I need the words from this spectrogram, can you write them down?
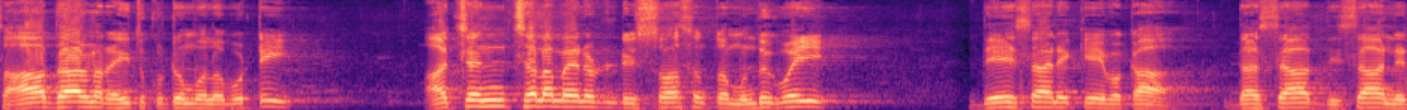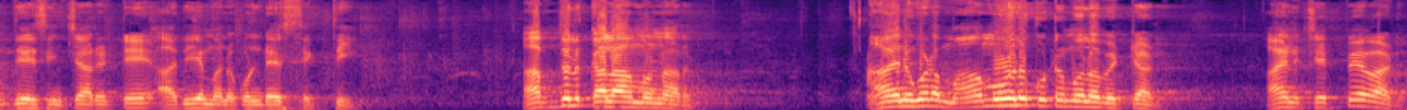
సాధారణ రైతు కుటుంబంలో పుట్టి అచంచలమైనటువంటి విశ్వాసంతో ముందుకు పోయి దేశానికి ఒక దశ దిశ నిర్దేశించారంటే అది మనకుండే శక్తి. అబ్దుల్ కలాం ఉన్నారు. ఆయన కూడా మామూలు కుటుంబంలో పెట్టాడు. ఆయన చెప్పేవాడు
